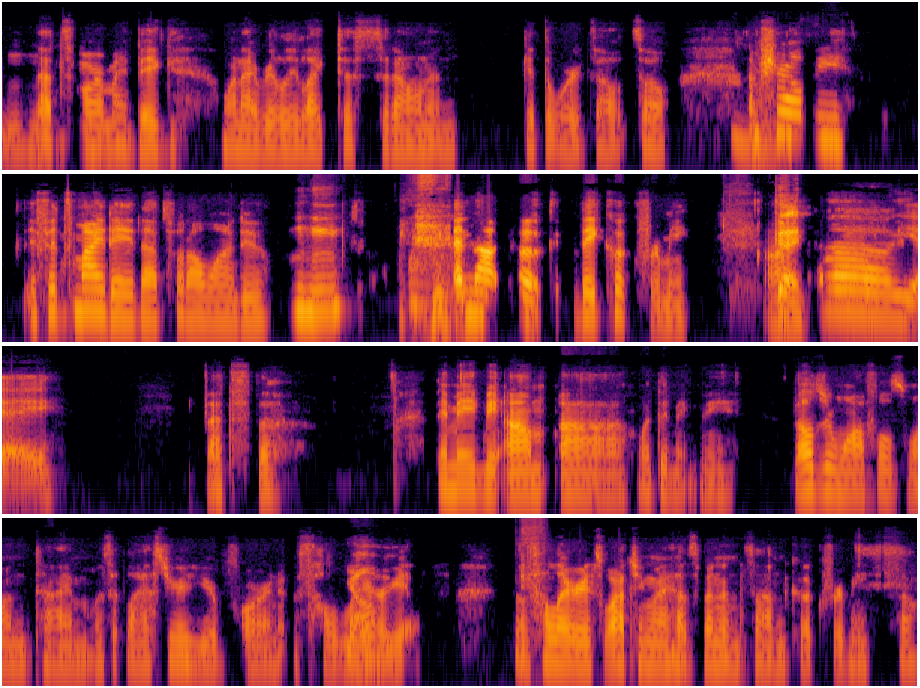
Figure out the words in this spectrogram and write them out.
Mhm. that's more my big when i really like to sit down and get the words out so I'm Mhm. sure I'll be. If it's my day, that's what I'll want to do, Mhm. and not cook. They cook for me. Um, Good. Oh yay. That's the. They made me um uh what they make me Belgian waffles one time. Was it last year or year before? And it was hilarious. It was hilarious watching my husband and son cook for me. So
